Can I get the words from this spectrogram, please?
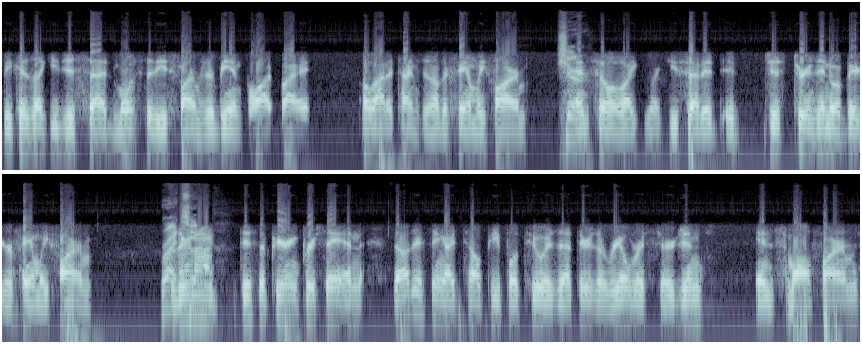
because, like you just said, most of these farms are being bought by a lot of times another family farm, sure. and so like like you said, it it just turns into a bigger family farm. Right, so they're so, not disappearing per se, and the other thing I tell people too is that there's a real resurgence in small farms.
